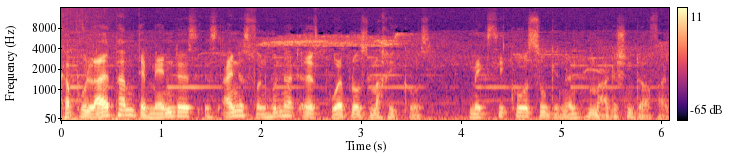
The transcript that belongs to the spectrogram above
Capulalpam de Mendes ist eines von 111 Pueblos Mágicos, Mexikos sogenannten magischen Dörfern.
